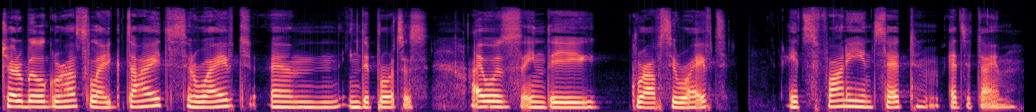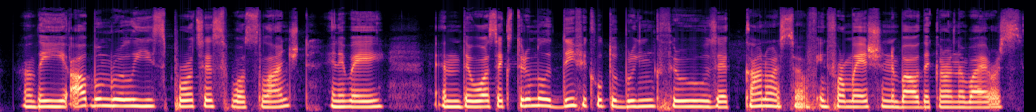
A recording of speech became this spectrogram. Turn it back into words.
terrible graphs like died, survived, and in the process. I was in the graph survived. It's funny and sad at the time. Uh, the album release process was launched anyway, and it was extremely difficult to bring through the canvas of information about the coronavirus.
